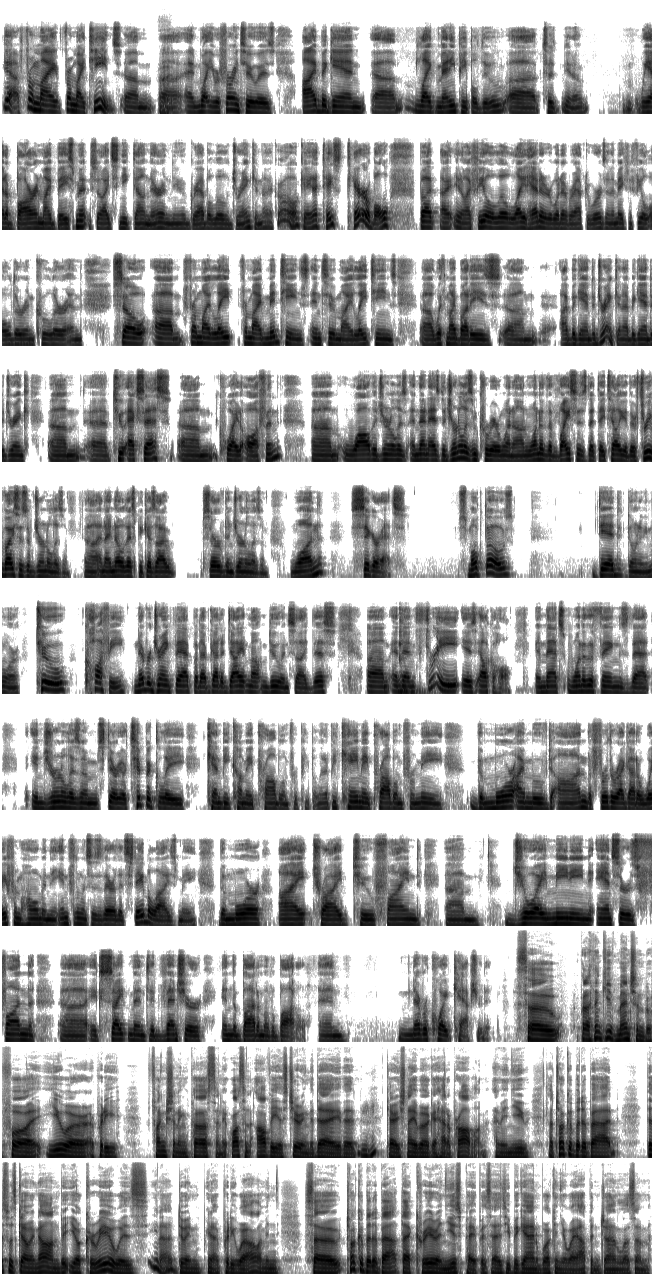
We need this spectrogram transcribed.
Yeah, from my from my teens, um, right. uh, and what you're referring to is I began, uh, like many people do, uh, to you know we had a bar in my basement, so I'd sneak down there and you know grab a little drink and like, oh, okay, that tastes terrible, but I you know I feel a little lightheaded or whatever afterwards, and it makes me feel older and cooler. And so um, from my late from my mid teens into my late teens, uh, with my buddies, um, I began to drink, and I began to drink um, uh, to excess um, quite often um, while the journalism, and then as the journalism career went on, one of the vices that they tell you there are three vices of journalism, uh, and I know this because I served in journalism. One, cigarettes, smoked those, did don't anymore. Two, coffee, never drank that, but I've got a diet Mountain Dew inside this. Um, and then three is alcohol, and that's one of the things that in journalism stereotypically can become a problem for people. And it became a problem for me. The more I moved on, the further I got away from home and the influences there that stabilized me, the more I tried to find um, joy, meaning, answers, fun, uh, excitement, adventure in the bottom of a bottle and never quite captured it. So, but I think you've mentioned before you were a pretty functioning person. It wasn't obvious during the day that mm-hmm. Gary Schneeberger had a problem. I mean, you so talk a bit about this was going on, but your career was, you know, doing, you know, pretty well. I mean, so talk a bit about that career in newspapers as you began working your way up in journalism.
